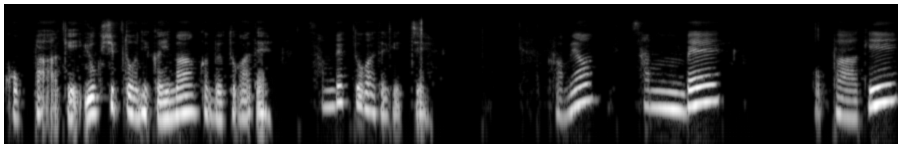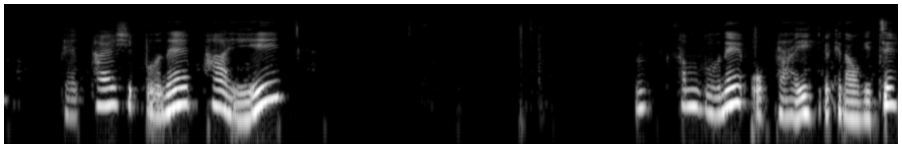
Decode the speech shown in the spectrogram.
곱하기 60도니까 이만큼 몇 도가 돼? 300도가 되겠지. 그러면 300 곱하기 180분의 파이 응? 3분의 5파이 이렇게 나오겠지?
